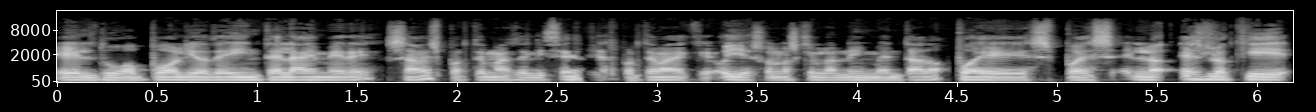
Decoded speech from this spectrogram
el duopolio de Intel AMD, ¿sabes? Por temas de licencias, por tema de que, oye, son los que lo han inventado, pues, pues es lo que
